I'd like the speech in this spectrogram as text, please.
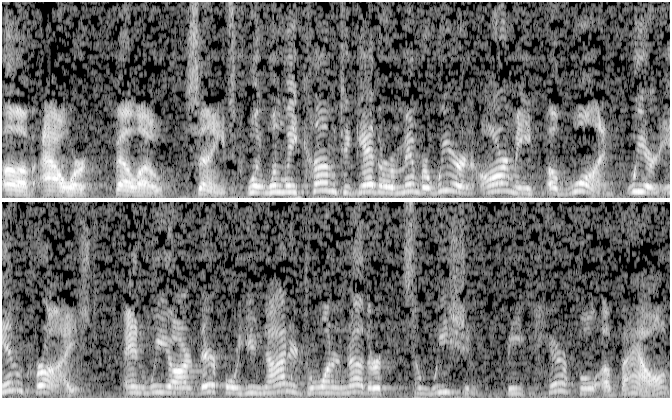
of our fellow saints. When, when we come together, remember, we are an army of one. We are in Christ, and we are therefore united to one another, so we should be careful about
